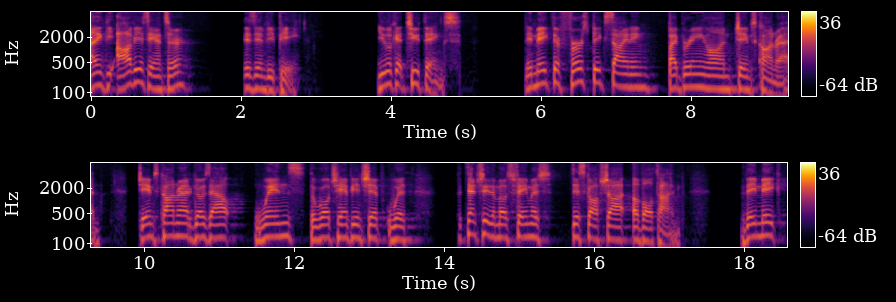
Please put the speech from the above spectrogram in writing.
I think the obvious answer is MVP. You look at two things. They make their first big signing by bringing on James Conrad. James Conrad goes out, wins the world championship with potentially the most famous disc golf shot of all time. They make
